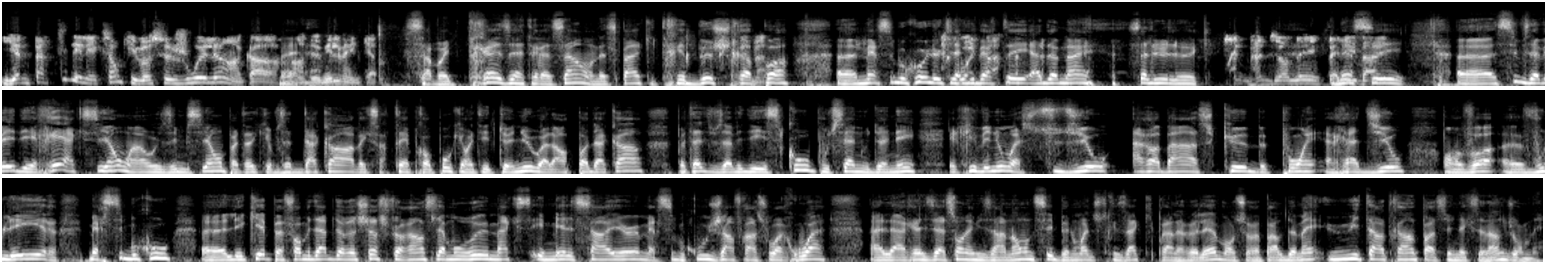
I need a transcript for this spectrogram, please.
Il y a une partie de l'élection qui va se jouer là encore ben, en 2024. Ça va être très intéressant. On espère qu'il trébuchera pas. Euh, merci beaucoup, Luc La Liberté. À demain. Salut, Luc. Bonne journée. Merci. Euh, si vous avez des réactions hein, aux émissions, peut-être que vous êtes d'accord avec certains propos qui ont été tenus ou alors pas d'accord. Peut-être que vous avez des scoops aussi à nous donner. Écrivez-nous à studio cube.radio. On va euh, vous lire. Merci beaucoup, euh, l'équipe formidable de recherche, Florence Lamoureux, Max Émile Sayer. Merci beaucoup, Jean-François Roy, à la réalisation de la mise en onde. C'est Benoît Dutrisac qui prend la relève. On se reparle demain, 8h30. Passez une excellente journée.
